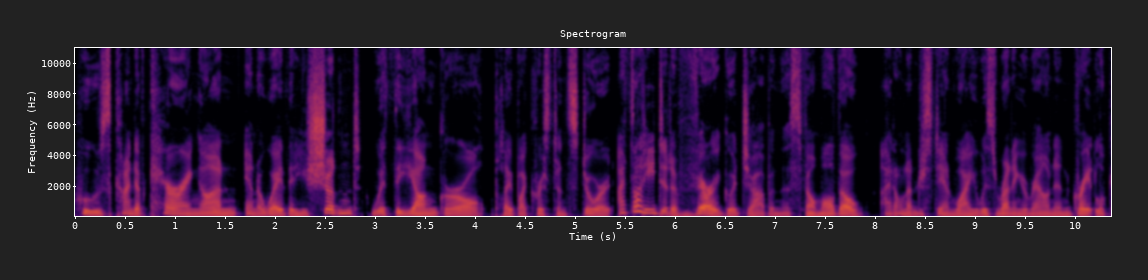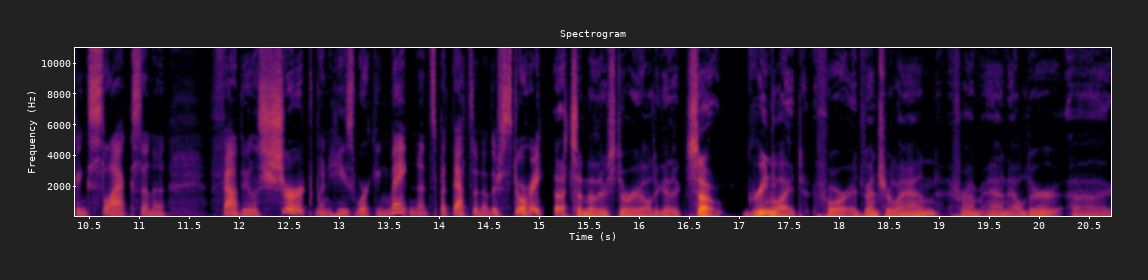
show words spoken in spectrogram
who's kind of carrying on in a way that he shouldn't with the young girl played by Kristen Stewart. I thought he did a very good job in this film, although I don't understand why he was running around in great looking slacks and a fabulous shirt when he's working maintenance, but that's another story. That's another story altogether. So, green light for Adventureland from Ann Elder, uh,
